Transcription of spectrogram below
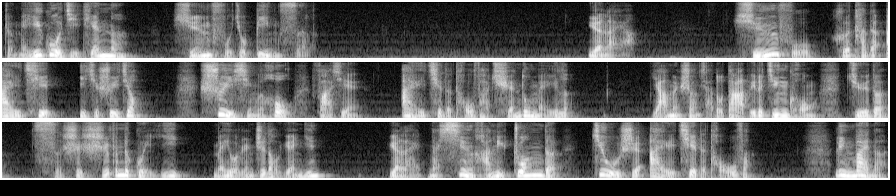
这没过几天呢，巡抚就病死了。原来啊，巡抚和他的爱妾一起睡觉，睡醒了后发现爱妾的头发全都没了，衙门上下都大为的惊恐，觉得。此事十分的诡异，没有人知道原因。原来那信函里装的就是爱妾的头发。另外呢，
